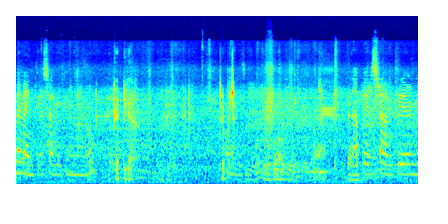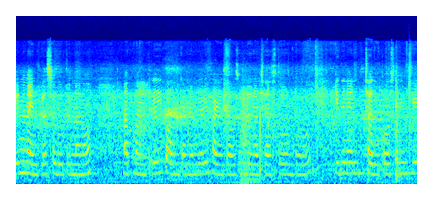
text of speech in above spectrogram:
నేను నైన్త్ క్లాస్ చదువుతున్నాను. గట్టిగా. చెప్పు చెప్పు. నా పేరు శ్రావిప్రియ అండి. నేను నైన్త్ క్లాస్ చదువుతున్నాను. నాకు మంత్లీ పవన్ కళ్యాణ్ గారి ఫైవ్ థౌసండ్ డొనేట్ చేస్తూ ఉంటారు. ఇది నేను చదువు కోసంకి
